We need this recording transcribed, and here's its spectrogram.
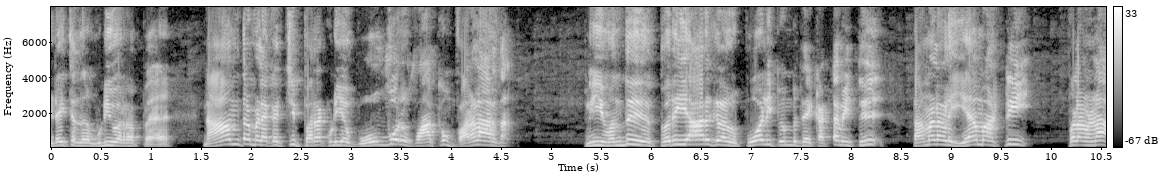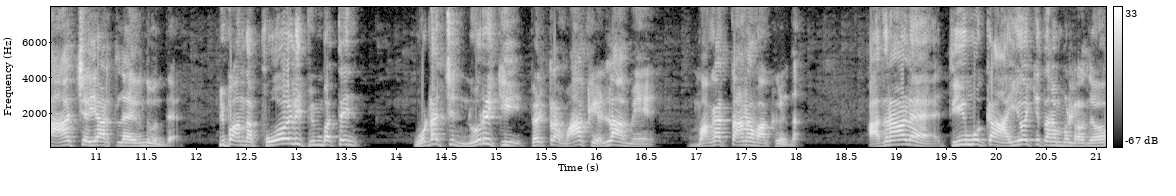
இடைத்தேர்தல் முடிவு வர்றப்ப நாம் தமிழக கட்சி பெறக்கூடிய ஒவ்வொரு வாக்கும் வரலாறு தான். நீ வந்து பெரியாருங்கிற ஒரு போலி பிம்பத்தை கட்டமைத்து தமிழர்களை ஏமாற்றி புலவெல்லாம் ஆட்சி ஐயாரத்தில் இருந்து வந்த. இப்போ அந்த போலி பிம்பத்தை உடைச்சி நொறுக்கி பெற்ற வாக்கு எல்லாமே மகத்தான வாக்குகள் தான். அதனால திமுக அயோக்கியத்தனம் பண்ணுறதோ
